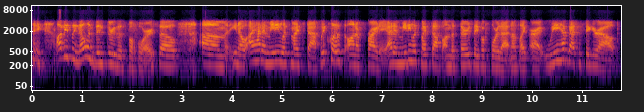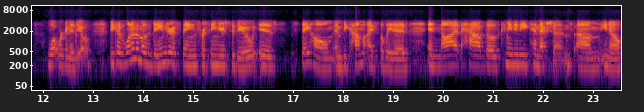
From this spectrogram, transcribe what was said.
obviously no one's been through this before. So, um, you know, I had a meeting with my staff. We closed on a Friday. I had a meeting with my staff on the Thursday before that, and I was like, all right, we have got to figure out what we're going to do because one of the most dangerous things for seniors to do is stay home and become isolated and not have those community connections, um, you know.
